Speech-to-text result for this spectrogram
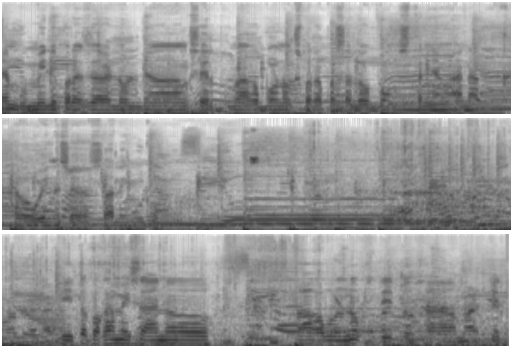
Yan, bumili para sa Arnold ng cellphone mga kabornox para pasalubong sa kanyang anak. Hawawin na siya sa linggo. Dito pa kami sa ano, mga kabornox, dito sa market.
